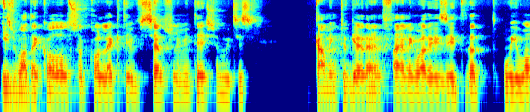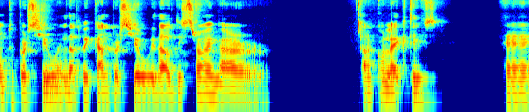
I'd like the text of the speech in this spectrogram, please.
is what I call also collective self-limitation, which is coming together and finding what is it that we want to pursue and that we can pursue without destroying our our collectives uh,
